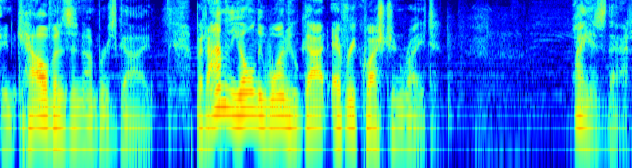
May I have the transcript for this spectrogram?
and Calvin is a numbers guy. But I'm the only one who got every question right. Why is that?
